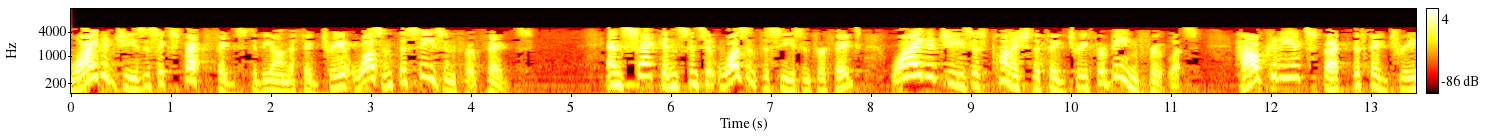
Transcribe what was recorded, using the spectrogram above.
why did Jesus expect figs to be on the fig tree? It wasn't the season for figs. And second, since it wasn't the season for figs, why did Jesus punish the fig tree for being fruitless? How could he expect the fig tree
